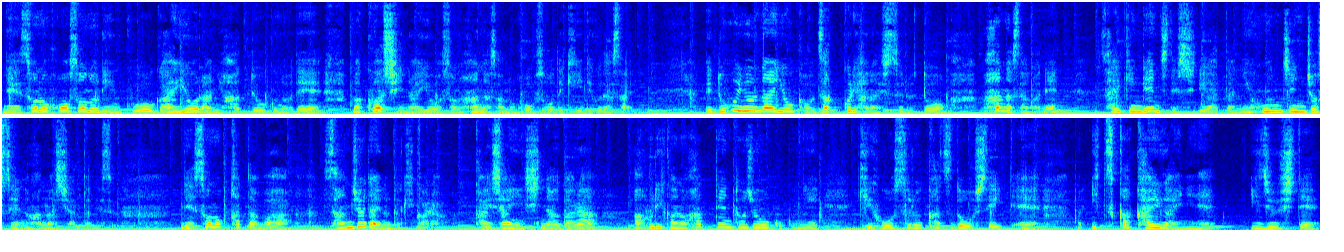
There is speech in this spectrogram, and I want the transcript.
でその放送のリンクを概要欄に貼っておくので、まあ、詳しい内容はそのハンナさんの放送で聞いてください。でどういう内容かをざっくり話しするとハンナさんがね最近現地で知り合った日本人女性の話やったんです。でその方は30代の時から会社員しながらアフリカの発展途上国に寄付する活動をしていていつか海外にね移住して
